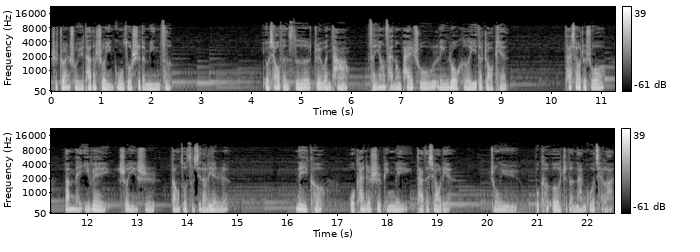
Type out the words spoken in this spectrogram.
是专属于他的摄影工作室的名字。有小粉丝追问他，怎样才能拍出灵肉合一的照片？他笑着说：“把每一位摄影师当做自己的恋人。”那一刻，我看着视频里他的笑脸。终于不可遏制的难过起来。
